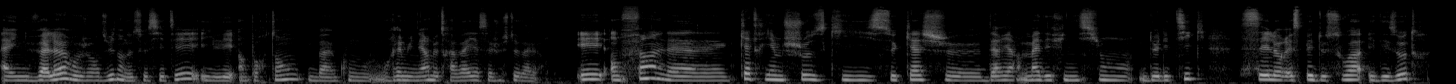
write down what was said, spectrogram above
a une valeur aujourd'hui dans notre société, et il est important bah, qu'on rémunère le travail à sa juste valeur. Et enfin, la quatrième chose qui se cache euh, derrière ma définition de l'éthique, c'est le respect de soi et des autres.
